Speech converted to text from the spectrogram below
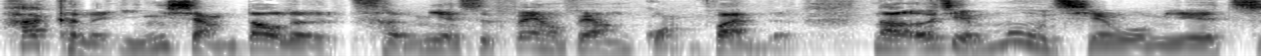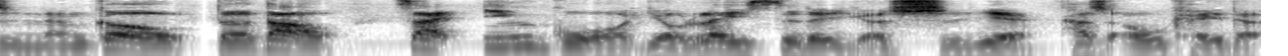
它可能影响到的层面是非常非常广泛的。那而且目前我们也只能够得到在英国有类似的一个实验，它是 OK 的。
